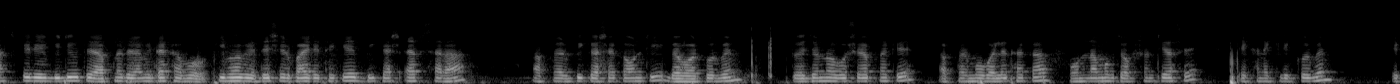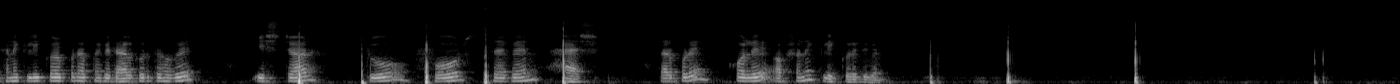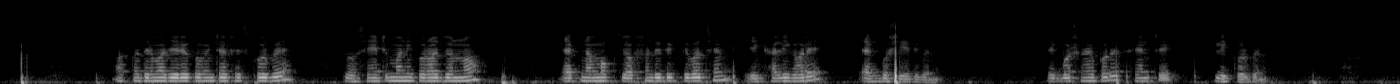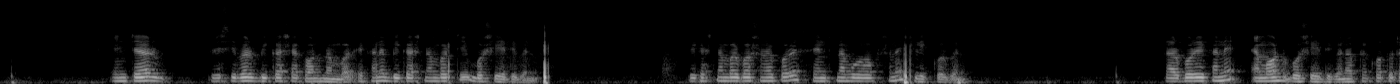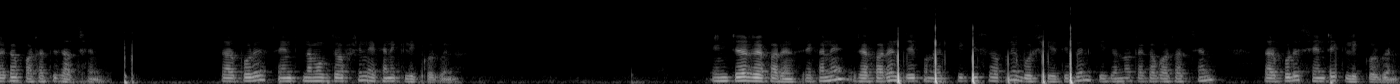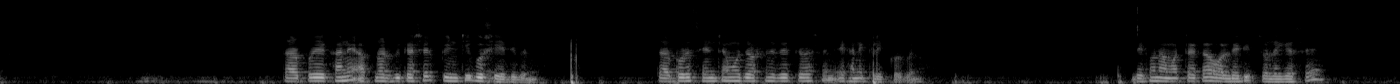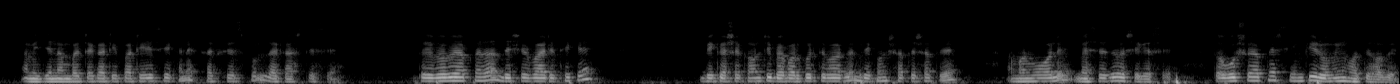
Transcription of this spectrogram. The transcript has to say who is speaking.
Speaker 1: আজকের এই ভিডিওতে আপনাদের আমি দেখাবো কীভাবে দেশের বাইরে থেকে বিকাশ অ্যাপ ছাড়া আপনার বিকাশ অ্যাকাউন্টটি ব্যবহার করবেন। তো এই জন্য অবশ্যই আপনাকে আপনার মোবাইলে থাকা ফোন নামক যে অপশনটি আছে, এখানে ক্লিক করবেন। এখানে ক্লিক করার পরে আপনাকে ডায়াল করতে হবে star two four seven hash. তারপরে কলে অপশনে ক্লিক করে দিবেন। আপনাদের মাঝে এরকম ইন্টারফেস করবে। তো সেন্ট মানি করার জন্য এক নামক যে অপশনটি দেখতে পাচ্ছেন, এই খালি ঘরে এক বসিয়ে দেবেন। এক বসানোর পরে সেন্টে ক্লিক করবেন। Enter receiver bKash account number এখানে বিকাশ নাম্বারটি বসিয়ে দিবেন। বিকাশ নাম্বার বসানোর পরে সেন্ট নামক অপশানে ক্লিক করবেন। তারপরে এখানে অ্যামাউন্ট বসিয়ে দিবেন। আপনি কত টাকা পাঠাতে যাচ্ছেন? তারপরে সেন্ট নামক যে অপশন এখানে ক্লিক করবেন। ইন্টার রেফারেন্স এখানে রেফারেন্স যে কোনো একটি কিছু আপনি বসিয়ে দিবেন, কি জন্য টাকা পাঠাচ্ছেন, তারপরে সেন্টে ক্লিক করবেন। তারপরে এখানে আপনার বিকাশের পিনটি বসিয়ে দিবেন। তারপরে সেন্ট নামক যে দেখতে পাচ্ছেন, এখানে ক্লিক করবেন। দেখুন, আমার টাকা অলরেডি চলে গেছে। আমি যে নাম্বার টাকাটি পাঠিয়েছি, এখানে সাকসেসফুল লেখা আসতেছে। তো এভাবে আপনারা দেশের বাইরে থেকে বিকাশ অ্যাকাউন্টটি ব্যবহার করতে পারবেন। দেখুন, সাথে সাথে আমার মোবাইলে মেসেজও এসে গেছে। তো অবশ্যই আপনার সিমটি রোমিং হতে হবে।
